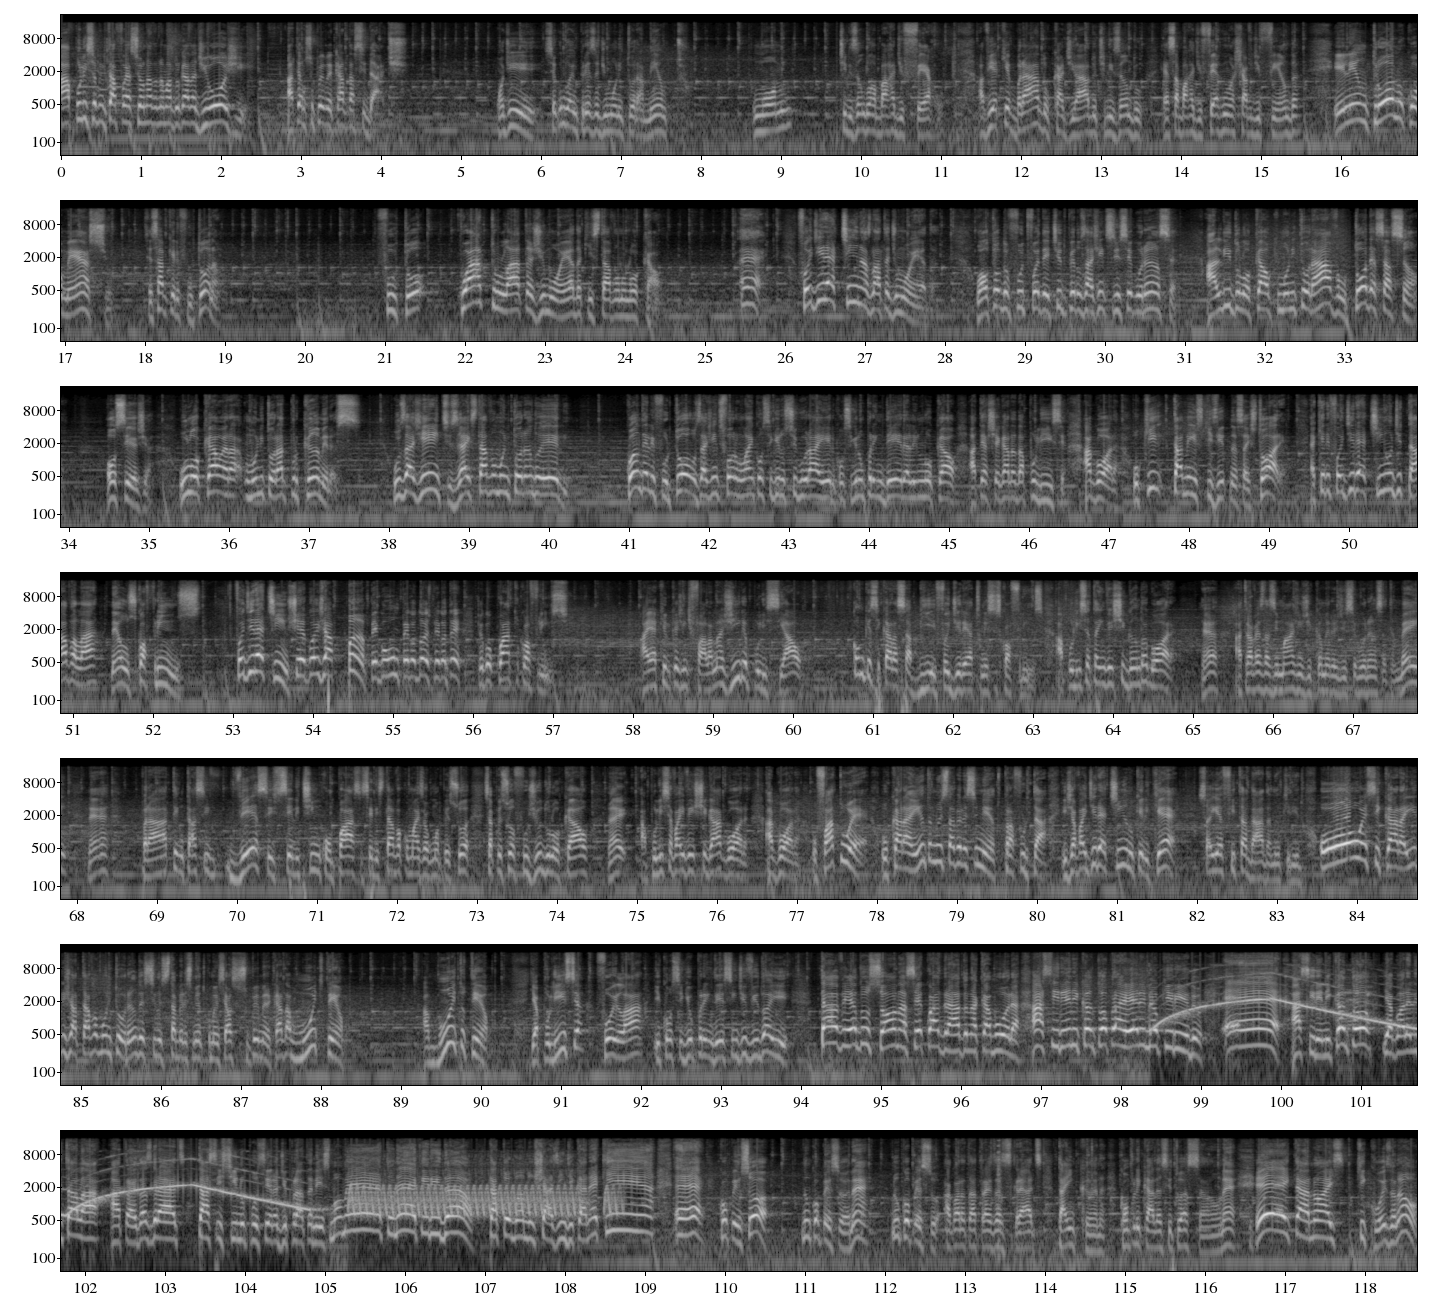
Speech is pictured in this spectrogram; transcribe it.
A polícia militar foi acionada na madrugada de hoje até um supermercado da cidade, onde, segundo a empresa de monitoramento, um homem utilizando uma barra de ferro havia quebrado o cadeado utilizando essa barra de ferro e uma chave de fenda. Ele entrou no comércio. Você sabe que ele furtou, não? Furtou quatro latas de moeda que estavam no local. É, foi direitinho nas latas de moeda. O autor do furto foi detido pelos agentes de segurança ali do local que monitoravam toda essa ação. Ou seja, o local era monitorado por câmeras. Os agentes já estavam monitorando ele. Quando ele furtou, os agentes foram lá e conseguiram segurar ele, conseguiram prender ele ali no local, até a chegada da polícia. Agora, o que tá meio esquisito nessa história é que ele foi direitinho onde tava lá, né, os cofrinhos. Foi direitinho, chegou e já, pam, pegou um, pegou dois, pegou três, pegou quatro cofrinhos. Aí aquilo que a gente fala, na gíria policial, como que esse cara sabia e foi direto nesses cofrinhos? A polícia está investigando agora, né? Através das imagens de câmeras de segurança também, né? Para tentar se ver se, se ele tinha um compasso, se ele estava com mais alguma pessoa, se a pessoa fugiu do local, né? A polícia vai investigar agora. Agora, o fato é, o cara entra no estabelecimento para furtar e já vai direitinho no que ele quer, isso aí é fita dada, meu querido. Ou esse cara aí, ele já estava monitorando esse estabelecimento comercial, esse supermercado há muito tempo. Há muito tempo. E a polícia foi lá e conseguiu prender esse indivíduo aí. Tá vendo o sol nascer quadrado na Camura? A Sirene cantou pra ele, meu querido. É, a Sirene cantou e agora ele tá lá, atrás das grades, tá assistindo Pulseira de Prata nesse momento, né, queridão? Tá tomando um chazinho de canequinha. É, compensou? Não compensou, né? Não compensou. Agora tá atrás das grades, tá em cana. Complicada a situação, né? Eita, nós! Que coisa, não?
